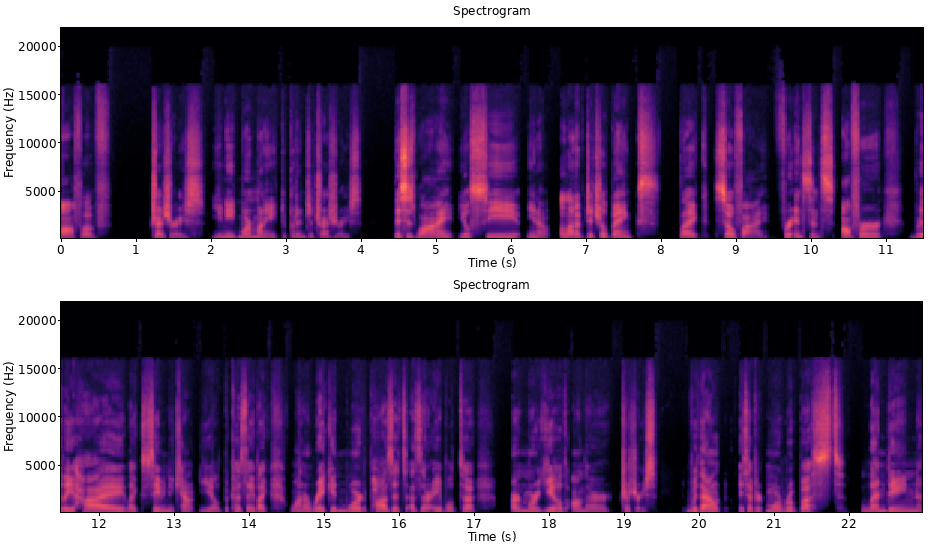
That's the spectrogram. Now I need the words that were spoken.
off of treasuries, you need more money to put into treasuries. This is why you'll see, you know, a lot of digital banks like SoFi, for instance, offer really high like saving account yield because they like want to rake in more deposits as they're able to earn more yield on their treasuries. Without a separate, more robust lending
